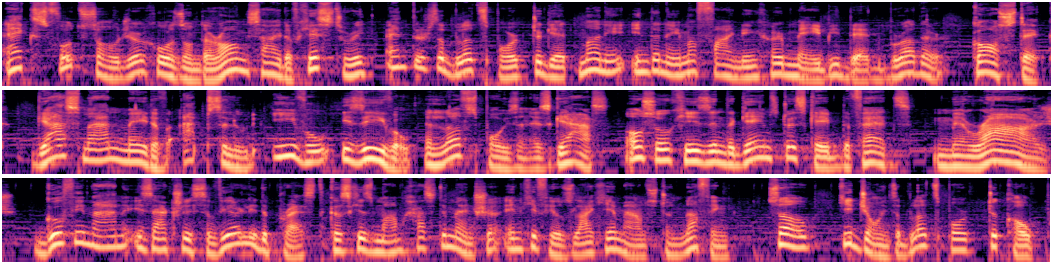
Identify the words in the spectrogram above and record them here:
ex-foot soldier who was on the wrong side of history, enters a Bloodsport to get money in the name of finding her maybe dead brother. Caustic, Gasman made of absolute evil is evil and loves poisonous gas. Also, he's in the games to escape the feds. Mirage. Goofy Man is actually severely depressed because his mom has dementia and he feels like he amounts to nothing. So, he joins a blood sport to cope.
